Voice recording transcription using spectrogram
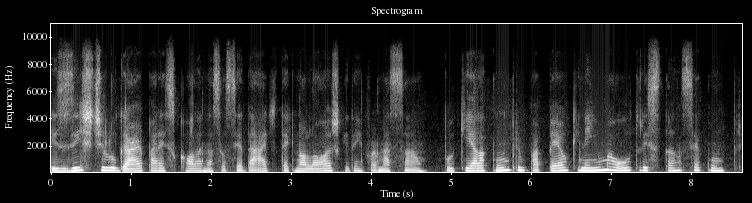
Existe lugar para a escola na sociedade tecnológica e da informação, porque ela cumpre um papel que nenhuma outra instância cumpre.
